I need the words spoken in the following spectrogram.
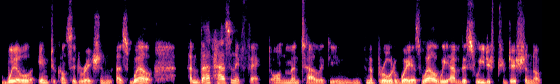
will into consideration as well. And that has an effect on mentality in, in, a broader way as well. We have the Swedish tradition of,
